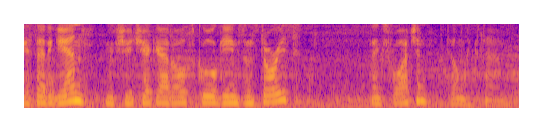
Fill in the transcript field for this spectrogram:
I said again, make sure you check out Old School Games and Stories. Thanks for watching. Till next time.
